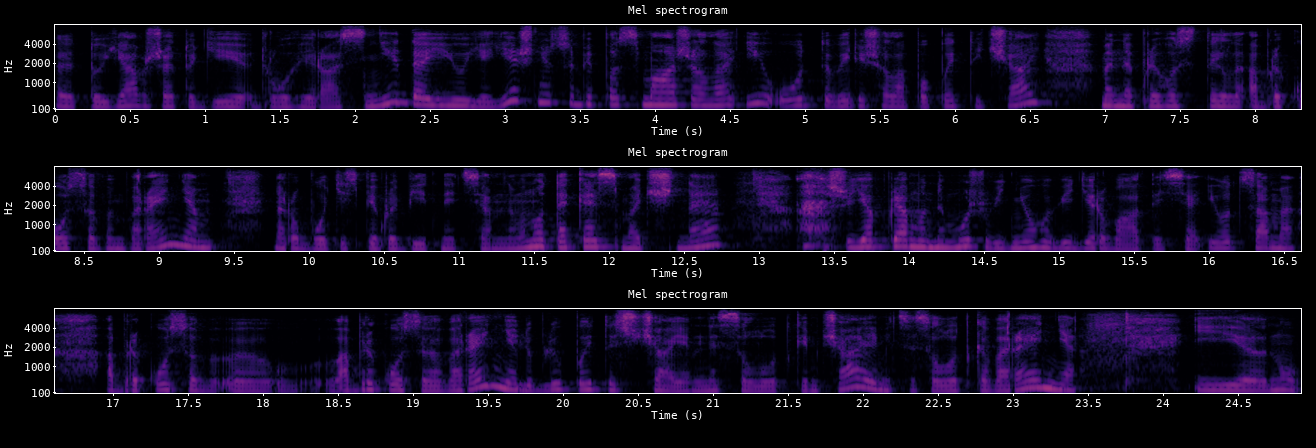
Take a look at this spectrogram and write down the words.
е, то я вже тоді другий раз снідаю, яєчню собі посмажила і от вирішила попити чай. Мене пригостили абрикосовим варенням на роботі співробітниця. Воно таке смачне, що я прямо не можу від нього відірватися. І от саме абрикосов, е, абрикосове варення люблю пити з чаєм, не солодким чаєм, це солодке варення. І ну,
